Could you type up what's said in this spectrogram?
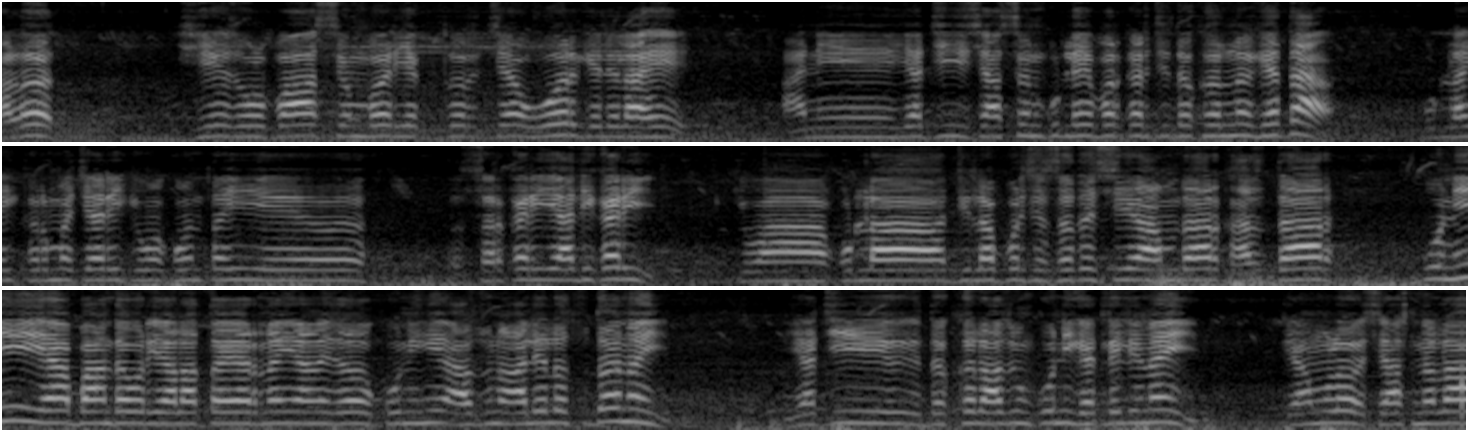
हळद हे जवळपास शंभर एकरच्या वर गेलेलं आहे. आणि याची शासन कुठल्याही प्रकारची दखल न घेता कुठलाही कर्मचारी किंवा कोणताही सरकारी अधिकारी किंवा कुठला जिल्हा परिषद सदस्य आमदार खासदार कोणीही या बांधावर यायला तयार नाही आणि कोणीही अजून आलेलं सुद्धा नाही याची दखल अजून कोणी घेतलेली नाही. त्यामुळं शासनाला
